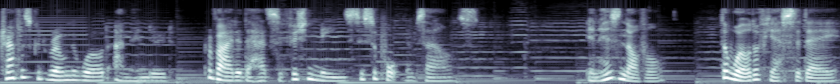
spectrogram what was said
travelers could roam the world unhindered, provided they had sufficient means to support themselves. In his novel, The World of Yesterday,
